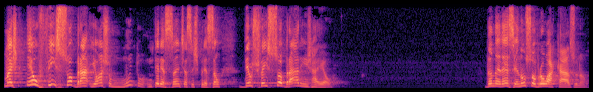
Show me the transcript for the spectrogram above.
Mas eu fiz sobrar, e eu acho muito interessante essa expressão, Deus fez sobrar em Israel. Dando a ideia assim, não sobrou o acaso, não.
